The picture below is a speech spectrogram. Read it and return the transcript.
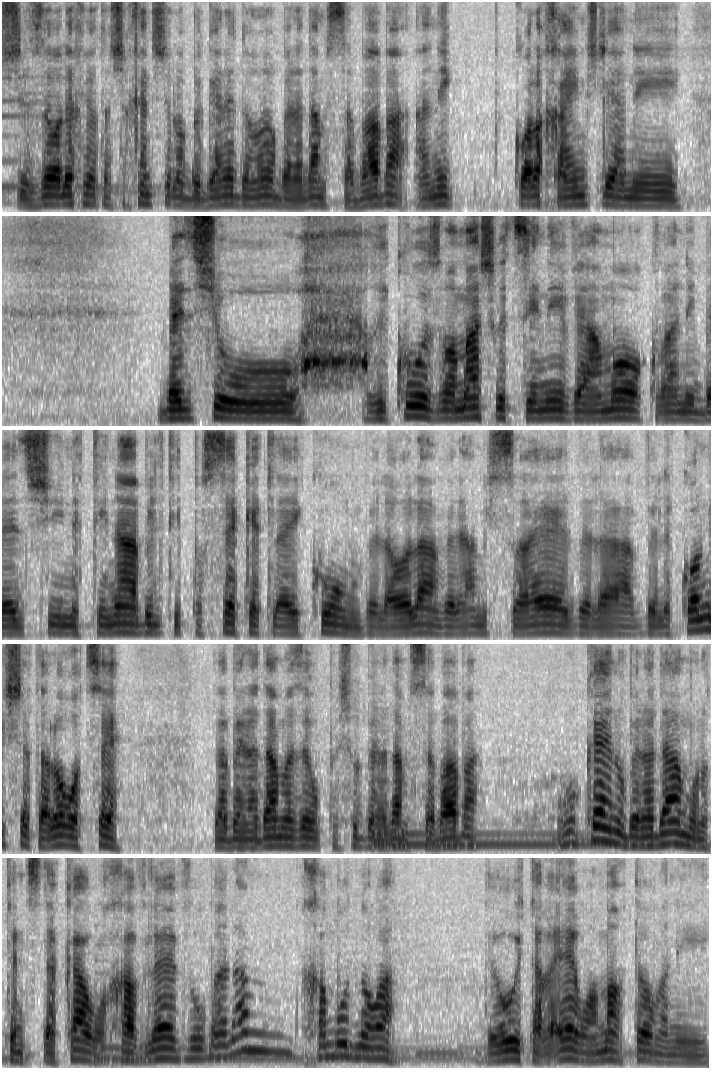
שזה הולך להיות השכן שלו בגן עדן, אומר, בן אדם סבבה, אני, כל החיים שלי אני באיזשהו ריכוז ממש רציני ועמוק, ואני באיזושהי נתינה בלתי פוסקת ליקום ולעולם ולעם ישראל ול, ולכל מי שאתה לא רוצה. והבן אדם הזה הוא פשוט בן אדם סבבה? הוא כן, הוא בן אדם, הוא נותן צדקה, הוא רחב לב, והוא בן אדם חמוד נורא. והוא התערער, הוא אמר, טוב, אני...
